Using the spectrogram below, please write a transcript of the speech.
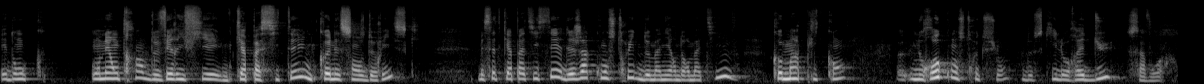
Et donc, on est en train de vérifier une capacité, une connaissance de risque, mais cette capacité est déjà construite de manière normative comme impliquant euh, une reconstruction de ce qu'il aurait dû savoir.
